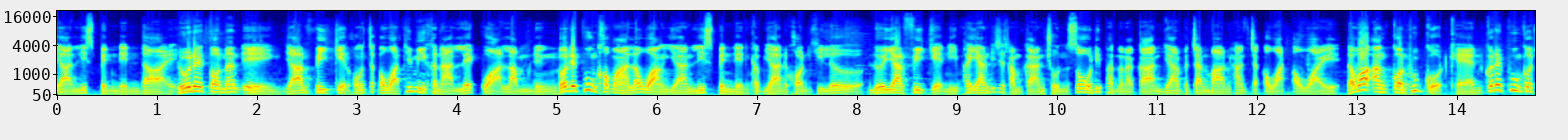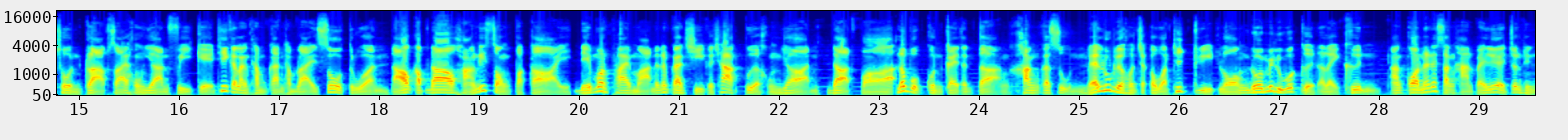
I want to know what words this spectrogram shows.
ยานลิสเปนเดนได้ โดยในตอนนั้นเอง ยานฟรีเกตของจักรวรรดิที่มีขนาดเล็กกว่าลำหนึ่งก็ได้พุ่งเข้ามาระหว่างยานลิสเปนเดนกับยานคอนคิลเลอร์ โดยยานฟรีเกตนี้พยายามที่จะทำการชนโซ่ที่พันธนาการยานประจันบานทางจักรวรรดิเอาไว้ แต่ว่าอังกอรผู้โกรธแค้นก็ได้พุ่งเข้าชนกราบซ้ายของยานฟรีเกตที่กำลังทำการทำลายโซ่ตรวน ดาวกับดาวหางที่ส่องประกาย เดมอนพรายมาได้ทำการฉีกกระชากเปลือกของยาน ดาดฟ้า ระบบกลไกต่างๆคังกระสุน และลูกเรือของจักรวรรดิที่กรีดร้อง โดยไม่รู้ว่าเกิดอะไรขึ้น อังกอรนั้นได้สังหารไปเรื่อยจนถึง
